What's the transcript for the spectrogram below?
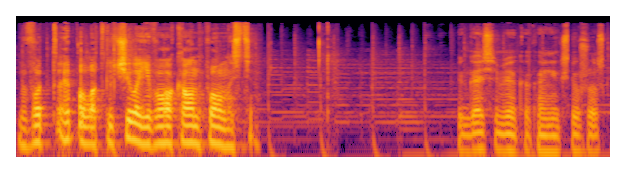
Вот Apple отключила его аккаунт полностью. Фига себе, как они все жестко.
